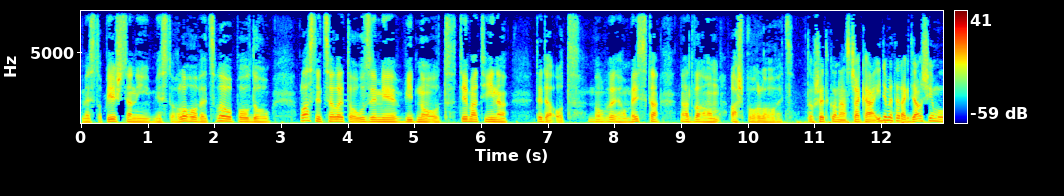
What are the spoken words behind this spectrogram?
mesto Piešťany, mesto Hlohovec, Leopoldov, Vlastne celé to územie vidno od Tematína, teda od Nového mesta nad Váhom až po Hlohovec. To všetko nás čaká. Ideme teda k ďalšiemu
